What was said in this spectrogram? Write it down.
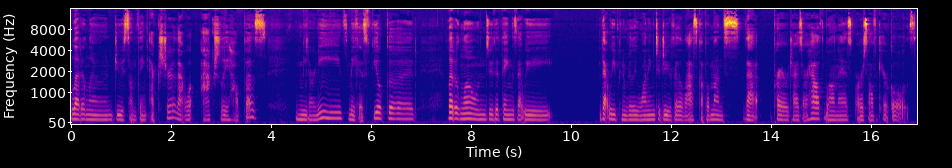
let alone do something extra that will actually help us meet our needs, make us feel good, let alone do the things that we that we've been really wanting to do for the last couple months that prioritize our health, wellness, or self-care goals.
